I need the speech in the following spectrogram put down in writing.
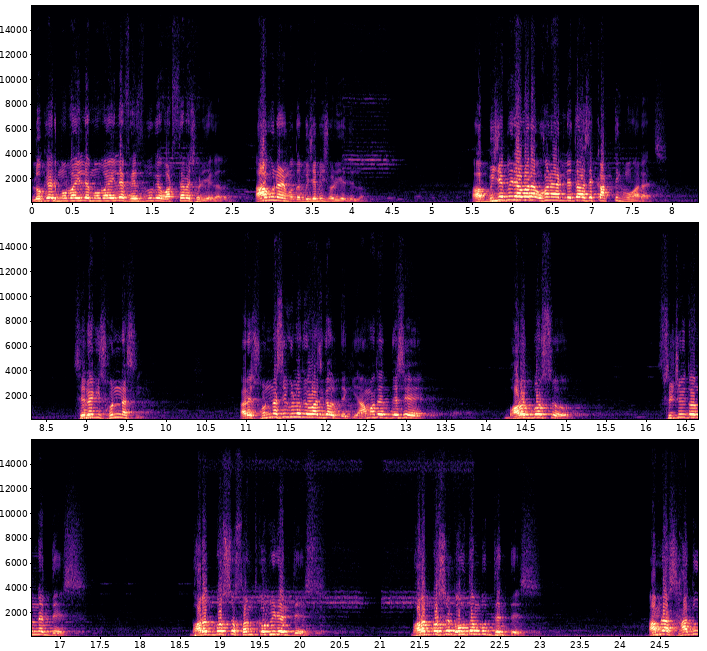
লোকের মোবাইলে মোবাইলে, ফেসবুকে, হোয়াটসঅ্যাপে ছড়িয়ে গেল। আগুনের মতো, বিজেপি ছড়িয়ে দিল। আর বিজেপির আবার ওখানে এক নেতা আছে কার্তিক মহারাজ। সে নাকি সন্ন্যাসী। আরে সন্ন্যাসীগুলোকে আজকাল দেখি। আমাদের দেশে ভারতবর্ষ শ্রীচৈতন্যের দেশ, ভারতবর্ষ সন্ত কবিরের দেশ, ভারতবর্ষ গৌতম বুদ্ধের দেশ। আমরা সাধু,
